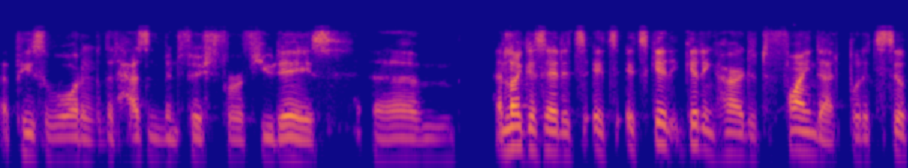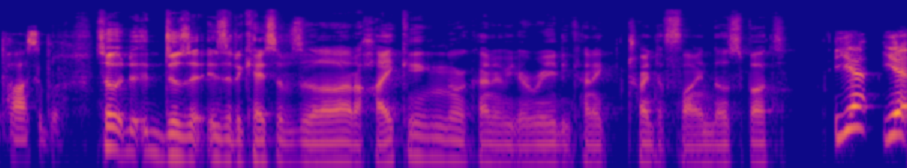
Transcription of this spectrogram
a piece of water that hasn't been fished for a few days. Um, and like I said, it's it's it's get, getting harder to find that, but it's still possible. So does it is it a case of a lot of hiking, or kind of you're really kind of trying to find those spots? Yeah, yeah,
